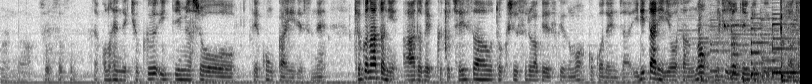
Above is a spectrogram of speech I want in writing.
うなんだそうそうそう。じゃあこの辺で曲いってみましょう。で今回ですね曲の後にアードベックとチェイサーを特集するわけですけれどもここでじゃあ入谷亮さんの「日常」という曲どうぞ。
